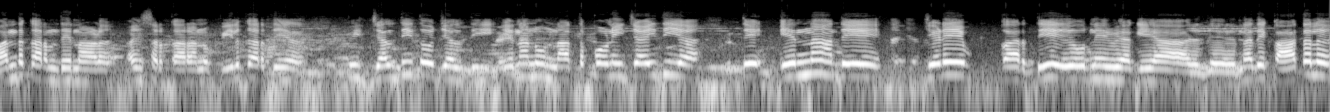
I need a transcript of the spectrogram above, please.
ਬੰਦ ਕਰਨ ਦੇ ਨਾਲ ਅਸੀਂ ਸਰਕਾਰਾਂ ਨੂੰ ਅਪੀਲ ਕਰਦੇ ਆ ਵੀ ਜਲਦੀ ਤੋਂ ਜਲਦੀ ਇਹਨਾਂ ਨੂੰ ਨੱਤ ਪਾਉਣੀ ਚਾਹੀਦੀ ਆ ਤੇ ਇਹਨਾਂ ਦੇ ਜਿਹੜੇ ਘਰ ਦੇ ਉਹਨੇ ਹੈਗੇ ਆ, ਇਹਨਾਂ ਦੇ ਕਾਤਲ,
